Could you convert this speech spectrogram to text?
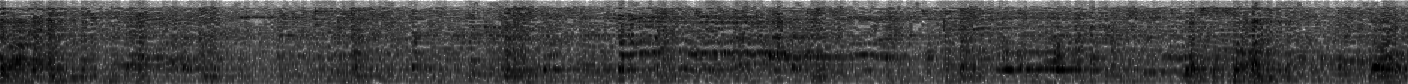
back. That's the time. That's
